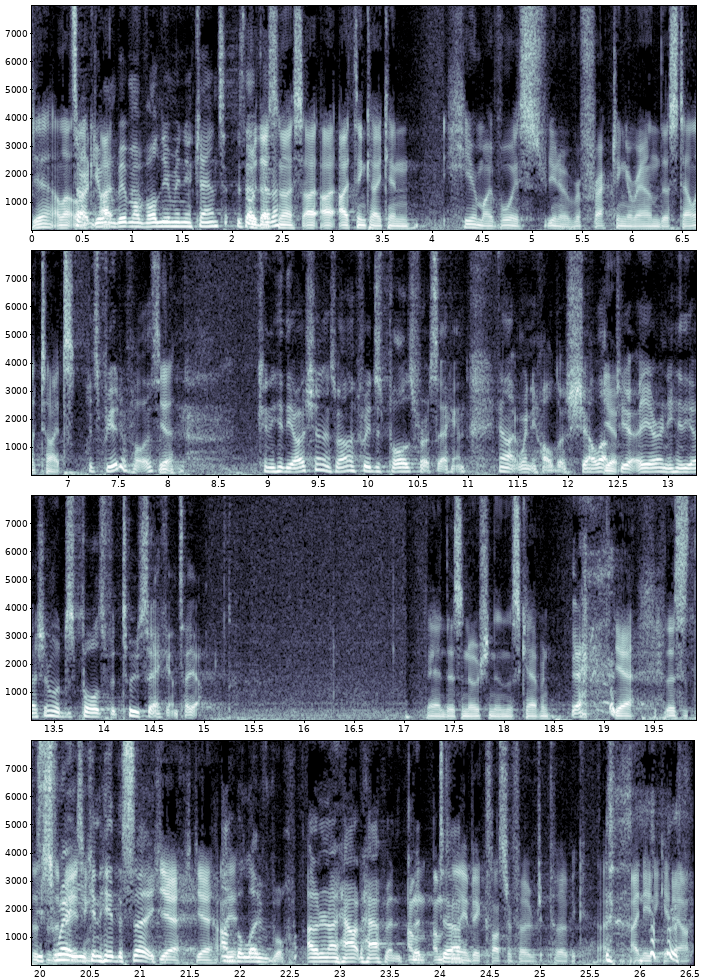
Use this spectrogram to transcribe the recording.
Yeah, I like. Sorry, like, do you want a bit more volume in your cans? Is that Oh, that's better? nice. I, I I think I can hear my voice, you know, refracting around the stalactites. It's beautiful, isn't Yeah. it? Can you hear the ocean as well? If we just pause for a second, you know, like when you hold a shell up Yeah. to your ear and you hear the ocean, we'll just pause for two seconds here. And there's an ocean in this cavern. Yeah. Yeah, this is this you is swear amazing. you can hear the sea. Yeah, yeah. Unbelievable. I, don't know how it happened. I'm, but, I'm feeling uh, a bit claustrophobic. I, I need to get out.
